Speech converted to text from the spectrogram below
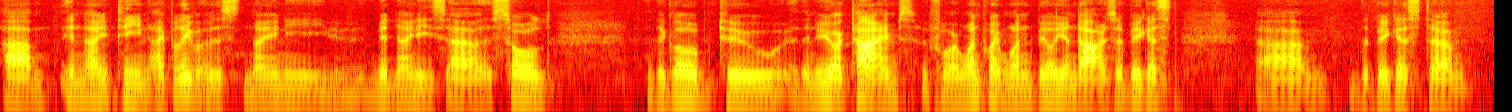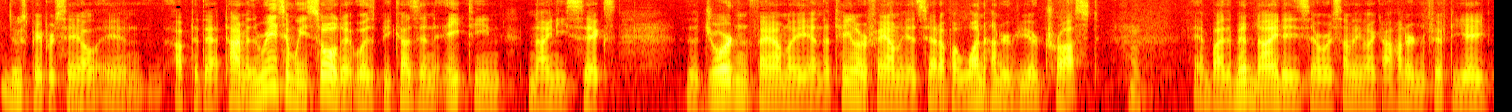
um, in 19, I believe it was 90, mid 90s, uh, sold the Globe to the New York Times for 1.1 billion dollars, the biggest um, the biggest um, newspaper sale in up to that time. And the reason we sold it was because in 1896, the Jordan family and the Taylor family had set up a 100-year trust. Hmm. And by the mid 90s, there was something like 158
